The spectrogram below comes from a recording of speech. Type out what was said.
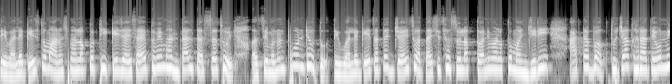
तेव्हा लगेच तो माणूस म्हणू लागतो ठीक आहे जय साहेब तुम्ही म्हणताल तसंच होईल. असे म्हणून फोन ठेवतो. तेव्हा लगेच आता जय स्वतःशीच हसू लागतो आणि म्हणू लागतो मंजिरी आता बघ तुझ्या घरात येऊन मी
